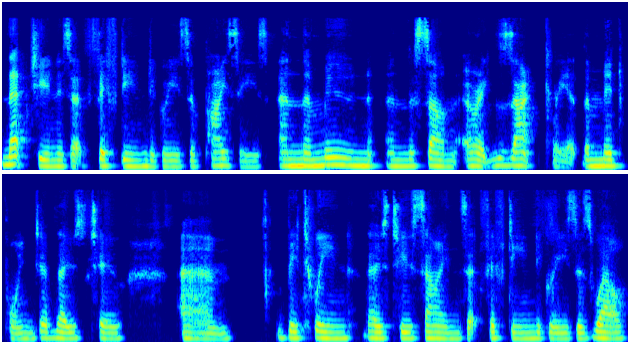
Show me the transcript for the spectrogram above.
Neptune is at 15 degrees of Pisces, and the Moon and the Sun are exactly at the midpoint of those two. Um, between those two signs at 15 degrees as well.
